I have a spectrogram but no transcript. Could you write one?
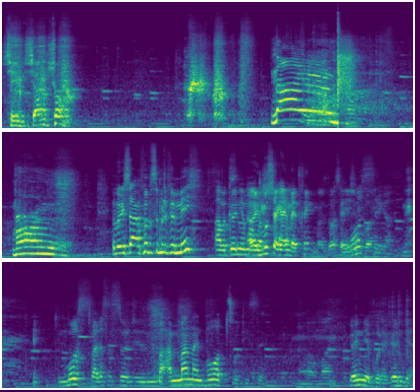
Ching, Shang, Chong. Nein! Nein! Dann würde ich sagen, 15 Minuten für mich, aber gönn dir mal Aber ich muss ja gar nicht mehr trinken, also du hast ja eh Du schon musst. Digga. Du musst, weil das ist so die- ein Mann, ein Wort, so diese. Oh Mann. Gönn dir, Bruder, gönn dir.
